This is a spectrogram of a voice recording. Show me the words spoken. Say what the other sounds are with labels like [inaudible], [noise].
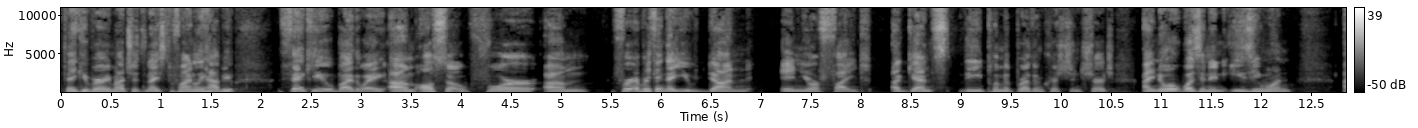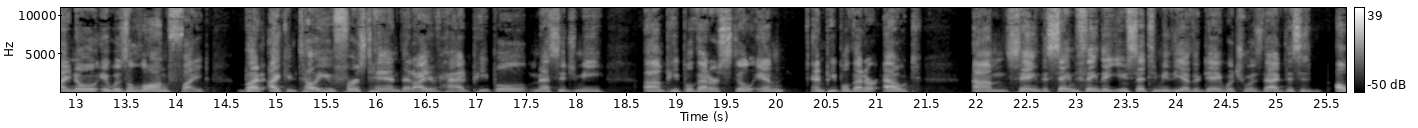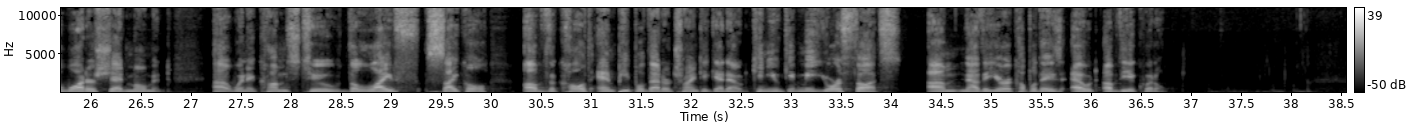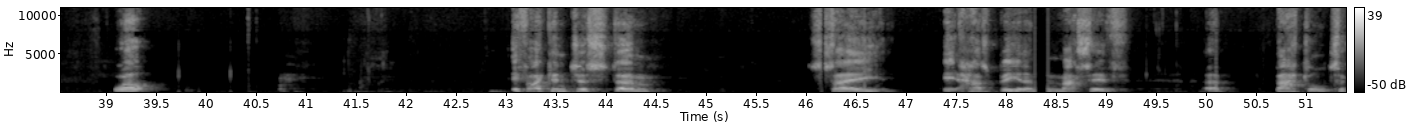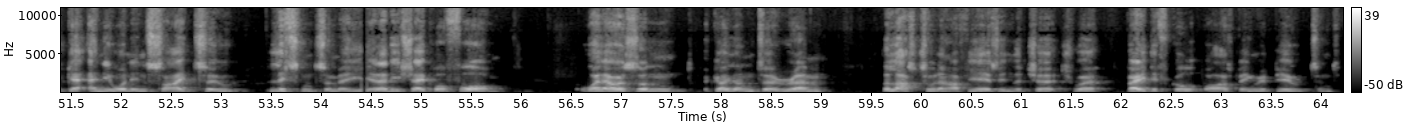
Thank you very much. It's nice to finally have you. Thank you, by the way, um, also for um, for everything that you've done in your fight against the Plymouth Brethren Christian Church. I know it wasn't an easy one. I know it was a long fight, but I can tell you firsthand that I have had people message me, um, people that are still in and people that are out, um, saying the same thing that you said to me the other day, which was that this is a watershed moment uh, when it comes to the life cycle of the cult and people that are trying to get out. Can you give me your thoughts um, now that you're a couple days out of the acquittal? Well, if I can just um, say, it has been a massive uh, battle to get anyone inside to listen to me in any shape or form. When I was on, going under um, the last two and a half years in the church were very difficult while I was being rebuked and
